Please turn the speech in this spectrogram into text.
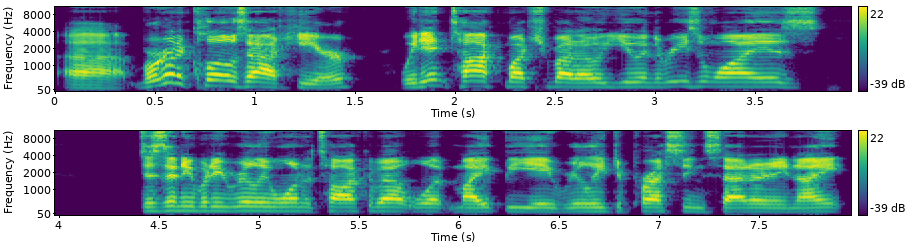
Uh, we're going to close out here. We didn't talk much about OU, and the reason why is does anybody really want to talk about what might be a really depressing Saturday night?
